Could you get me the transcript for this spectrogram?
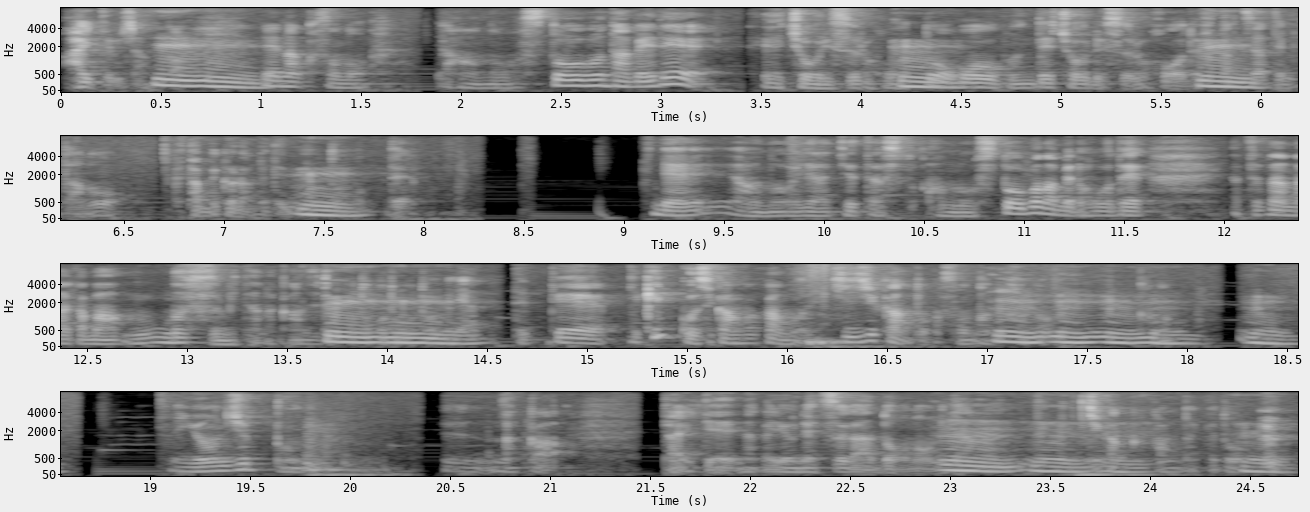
入ってるじゃんか、うんうん。でなんかそのあのストーブ鍋でえー調理する方と、うん。オーブンで調理する方で2つやってみたのを食べ比べてみようと思って。であのやってたストあのストーブ鍋の方でやってたなんかまあ蒸すみたいな感じでやってて、で結構時間かかるの。1時間とかそんなかかるの、うんうんうんうん40分なんか炊いてなんか余熱がどうのみうたいな、んうん時間かかるんだけど、うん。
